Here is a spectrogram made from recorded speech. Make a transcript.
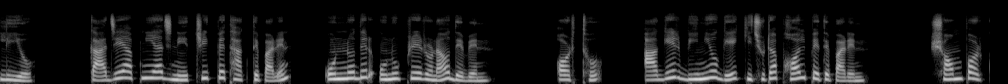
লিও। কাজে আপনি আজ নেতৃত্বে থাকতে পারেন, অন্যদের অনুপ্রেরণাও দেবেন। অর্থ, আগের বিনিয়োগে কিছুটা ফল পেতে পারেন। সম্পর্ক,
